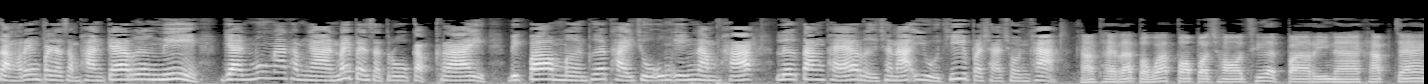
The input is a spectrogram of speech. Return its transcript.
สั่งเร่งประชาสัมพันธ์แก้เรื่องหนี้ยันมุ่งหน้าทำงานไม่เป็นศัตรูกับใคร บิ๊กป้อมเมินเพื่อไทยชูอุ๊งอิ๊งนำพรรคเลือกตั้งแพ้หรือชนะอยู่ที่ประชาชนค่ะ ครับ ไทยรัฐบอกว่าป.ป.ช.เชือดปารีณาครับ แจ้ง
